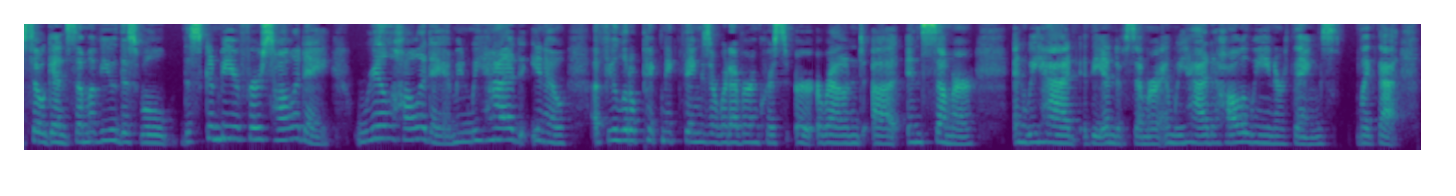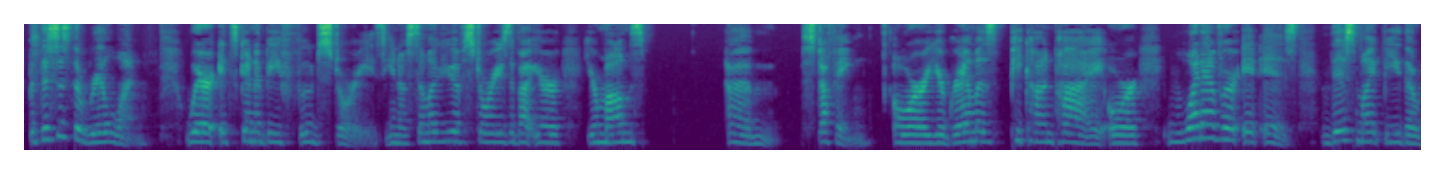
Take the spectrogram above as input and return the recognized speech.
So again, some of you, this will, this to be your first holiday, real holiday. I mean, we had, you know, a few little picnic things or whatever in Chris or around uh, in summer, and we had at the end of summer, and we had Halloween or things like that. But this is the real one where it's going to be food stories. You know, some of you have stories about your your mom's um, stuffing or your grandma's pecan pie or whatever it is. This might be the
